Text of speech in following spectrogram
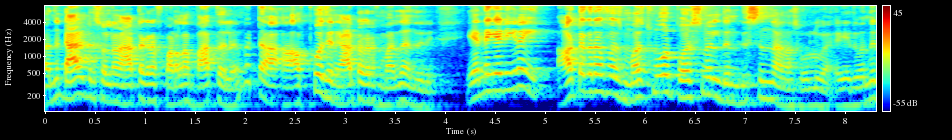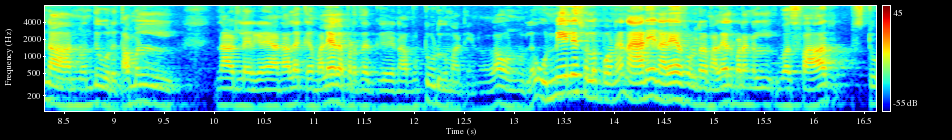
வந்து டேரக்டர் சொல்கிறேன் ஆட்டோகிராஃப் படம்லாம் பார்த்ததில்ல பட் அஃப்கோர்ஸ் எனக்கு ஆட்டோகிராஃப் மாதிரி தான் இருந்தது. என்ன கேட்டிங்கன்னா autograph was much more personal then திஸ்ன்னு நான் சொல்லுவேன். இது வந்து நான் வந்து ஒரு தமிழ் நாட்டில் இருக்கேன். அதனால் மலையாள படத்துக்கு நான் விட்டு கொடுக்க மாட்டேன். ஒன்றும் இல்லை. உண்மையிலே சொல்ல போனேன் நானே நிறையா சொல்கிறேன் மலையாள படங்கள் வாஸ் ஃபார் ஸ்டோ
